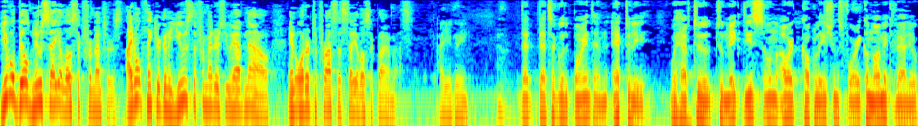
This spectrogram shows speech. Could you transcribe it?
you will build new cellulosic fermenters. I don't think you're going to use the fermenters you have now in order to process cellulosic biomass. I agree. That, that's a good point, and actually, we have to, to make this on our calculations for economic value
